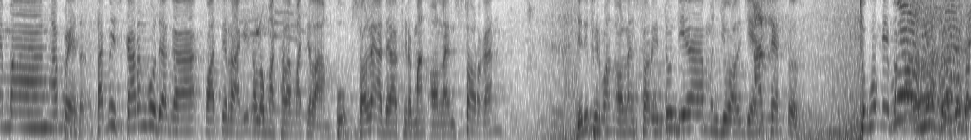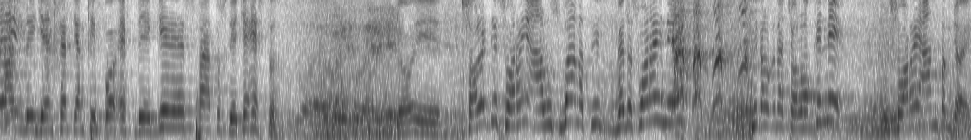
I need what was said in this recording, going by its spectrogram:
emang apa ya? Tapi sekarang gue udah gak khawatir lagi kalau masalah mati lampu. Soalnya ada Firman Online Store kan. Jadi Firman Online Store itu dia menjual genset tuh. Gue kayak bakal tuh, gue bakal beli genset yang tipe FDG 100 DCS tuh. Yoi. Soalnya dia suaranya halus banget nih, nggak ada suara ini ya. Ini kalau kita colokin nih, suaranya anteng coy.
